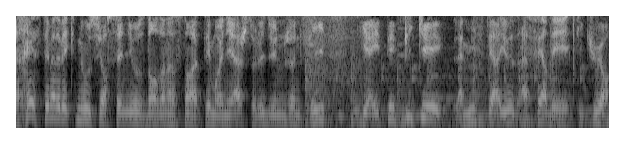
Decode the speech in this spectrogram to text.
Restez avec nous sur CNews dans un instant, un témoignage, celui d'une jeune fille qui a été piquée. La mystérieuse affaire des piqûres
